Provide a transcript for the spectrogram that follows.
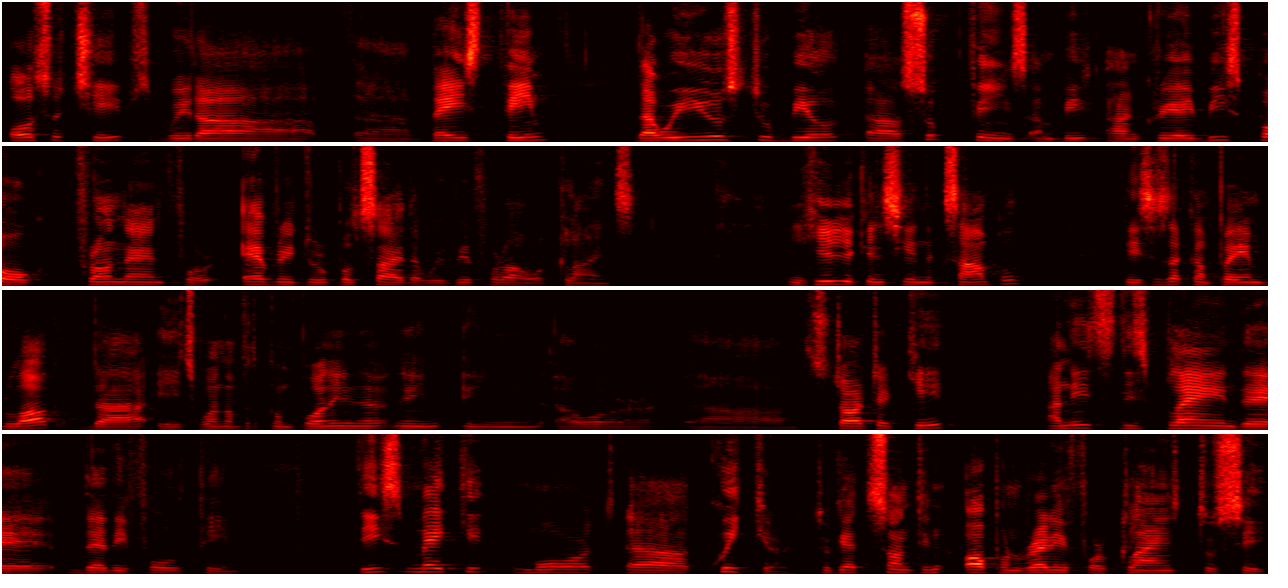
also ships with a, a base theme that we use to build uh, sub-themes and, and create bespoke front end for every Drupal site that we build for our clients. In here you can see an example. This is a campaign block that is one of the components in, in our uh, starter kit, and it's displaying the, the default theme. This makes it more uh, quicker to get something up and ready for clients to see.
